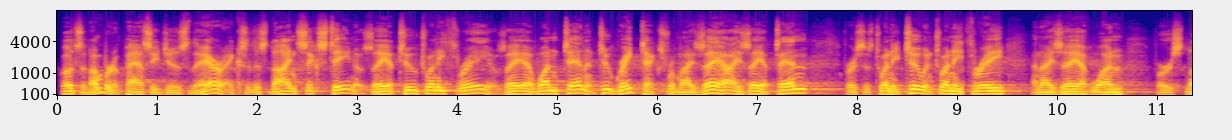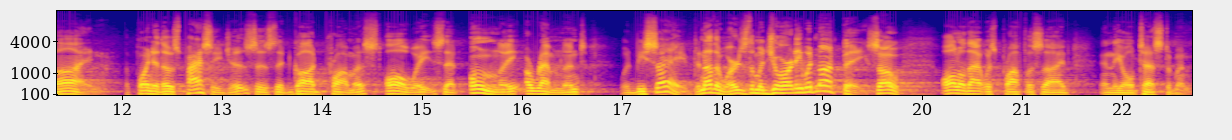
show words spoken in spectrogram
Quotes a number of passages there, Exodus 9:16, Isaiah 2:23, Isaiah 1:10, and two great texts from Isaiah, Isaiah 10 verses 22 and 23, and Isaiah 1 verse 9. The point of those passages is that God promised always that only a remnant would be saved. In other words, the majority would not be. So all of that was prophesied in the Old Testament.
